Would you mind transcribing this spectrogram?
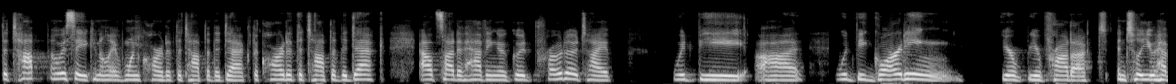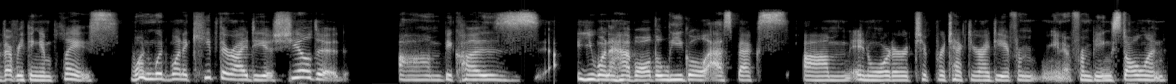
the top, I always say you can only have one card at the top of the deck. The card at the top of the deck, outside of having a good prototype, would be uh, would be guarding your your product until you have everything in place. One would want to keep their ideas shielded um, because you want to have all the legal aspects um, in order to protect your idea from you know from being stolen.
